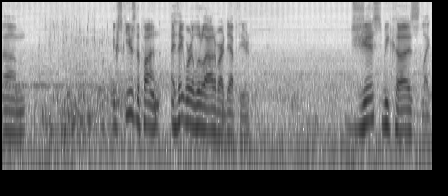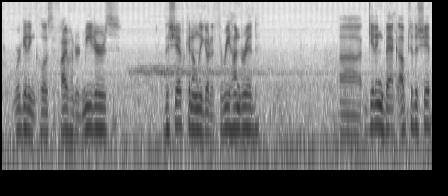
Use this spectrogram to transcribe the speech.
Um, excuse the pun. I think we're a little out of our depth here. Just because, like, we're getting close to 500 meters. The ship can only go to 300. Uh, getting back up to the ship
